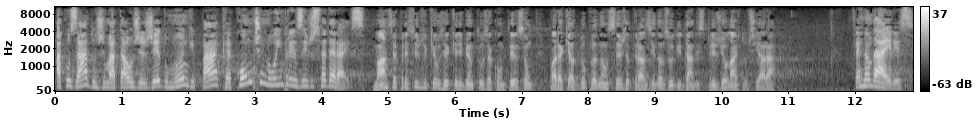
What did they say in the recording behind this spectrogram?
acusados de matar o GG do Mangue Paca, continuem em presídios federais. Mas é preciso que os requerimentos aconteçam para que a dupla não seja trazida às unidades prisionais do Ceará. Fernanda Aires.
